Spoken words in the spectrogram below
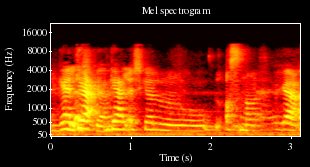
كاع كاع الأشكال. كاع الأشكال والأصناف. كاع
